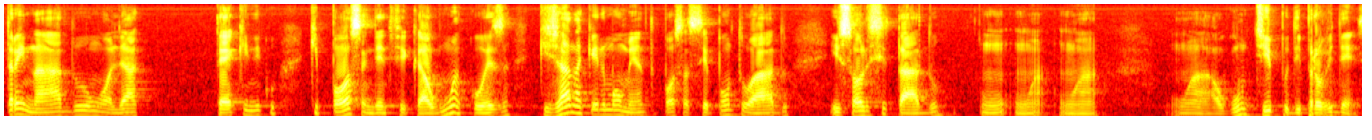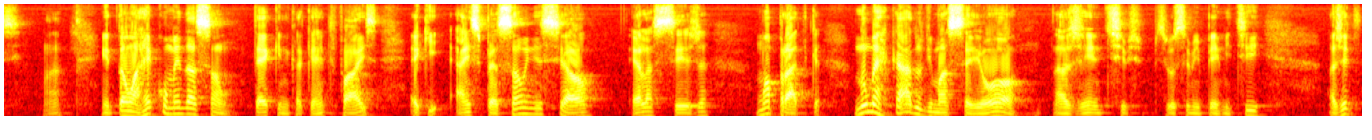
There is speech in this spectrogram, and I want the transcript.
treinado, um olhar técnico que possa identificar alguma coisa que já naquele momento possa ser pontuado e solicitado um, uma, uma, uma, algum tipo de providência. Né? Então, a recomendação técnica que a gente faz é que a inspeção inicial ela seja uma prática. No mercado de Maceió, a gente, se você me permitir, a gente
